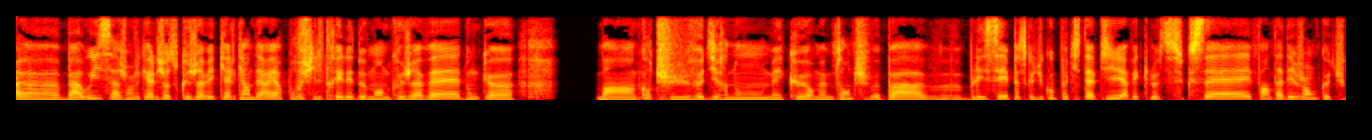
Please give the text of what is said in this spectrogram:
Euh, bah oui, ça a changé quelque chose parce que j'avais quelqu'un derrière pour filtrer les demandes que j'avais. Donc, euh, ben, quand tu veux dire non, mais que en même temps tu veux pas euh, blesser, parce que du coup, petit à petit, avec le succès, enfin, t'as des gens que tu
